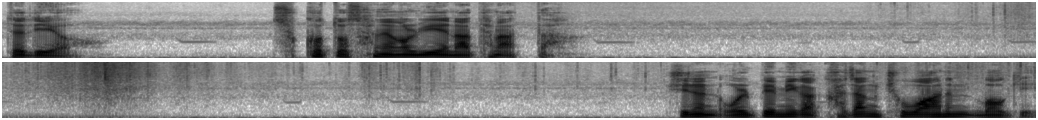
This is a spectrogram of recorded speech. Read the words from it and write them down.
드디어 수컷도 사냥을 위해 나타났다. 쥐는 올빼미가 가장 좋아하는 먹이.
